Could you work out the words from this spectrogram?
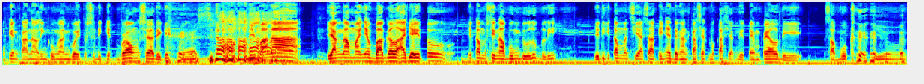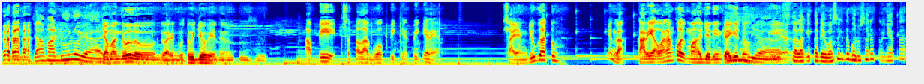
Mungkin karena lingkungan gue itu sedikit bronx ya dikit. Yes. Di mana yang namanya bagel aja itu kita mesti nabung dulu beli. Jadi kita mensiasatinya dengan kaset bekas yang ditempel di sabuk. Yo, zaman dulu ya. Zaman dulu, 2007 itu. 2007. Tapi setelah gue pikir-pikir ya, sayang juga tuh. Ya enggak, karya orang kok malah jadiin kayak gitu. Iya. Setelah kita dewasa kita baru sadar ternyata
